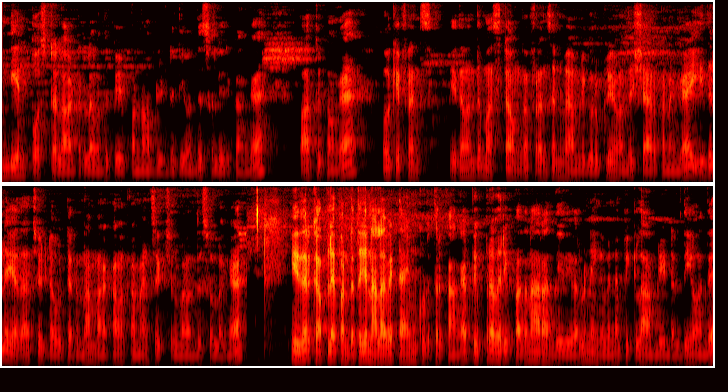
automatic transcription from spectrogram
இந்தியன் போஸ்டல் ஆர்டரில் வந்து பே பண்ணோம் அப்படின்றதையும் வந்து சொல்லியிருக்காங்க. பார்த்துக்கோங்க ஓகே ஃப்ரெண்ட்ஸ். இதை வந்து மஸ்ட்டாக அவங்க ஃப்ரெண்ட்ஸ் அண்ட் ஃபேமிலி குரூப்லேயும் வந்து ஷேர் பண்ணுங்கள் இதில் ஏதாச்சும் டவுட் இருந்தால் மறக்காமல் கமெண்ட் செக்ஷனில் வந்து சொல்லுங்கள் இதற்கு அப்ளை பண்ணுறதுக்கு நல்லாவே டைம் கொடுத்துருக்காங்க. பிப்ரவரி பதினாறாம் தேதி வரலும் நீங்கள் விண்ணப்பிக்கலாம் அப்படின்றதையும் வந்து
